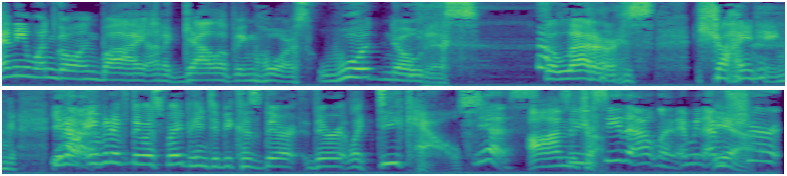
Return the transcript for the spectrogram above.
Anyone going by on a galloping horse would notice the letters shining. You know, even if they were spray painted because they're they're like decals. yes. On so the you truck. see the outline. I mean, I'm Yeah. sure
